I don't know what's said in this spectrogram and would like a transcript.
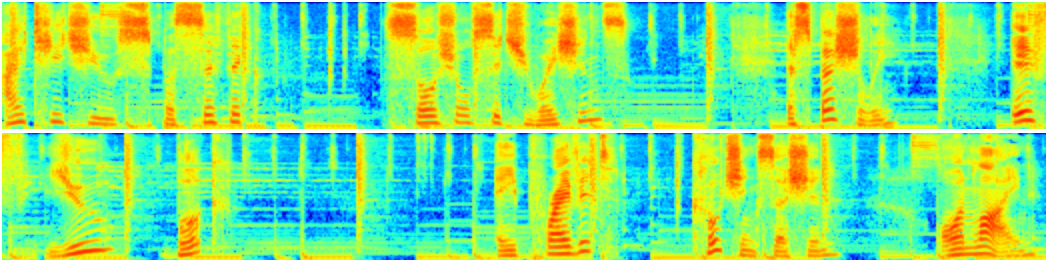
I teach you specific social situations, especially if you book a private coaching session online,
